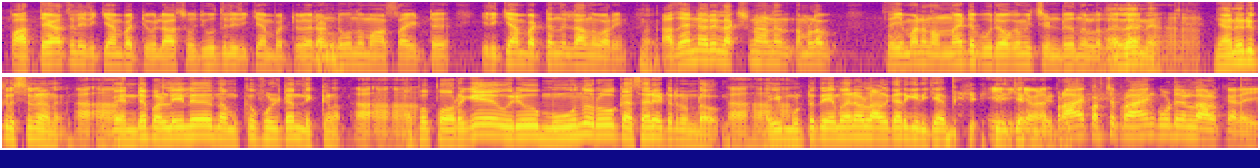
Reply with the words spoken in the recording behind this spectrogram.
അപ്പൊ അത്യാഹത്തിൽ ഇരിക്കാൻ പറ്റൂല സുജൂതിൽ ഇരിക്കാൻ പറ്റൂല രണ്ടു മൂന്ന് മാസമായിട്ട് ഇരിക്കാൻ പറ്റുന്നില്ല എന്ന് പറയും. അത് തന്നെ ഒരു ലക്ഷണമാണ് നമ്മളെ തേയ്മാനം നന്നായിട്ട് പുരോഗമിച്ചിട്ടുണ്ട് എന്നുള്ളത് അല്ലേ? തന്നെ. ഞാനൊരു ക്രിസ്ത്യനാണ്. അപ്പൊ എന്റെ പള്ളിയിൽ നമുക്ക് ഫുൾ ടൈം നിൽക്കണം. അപ്പൊ പുറകെ ഒരു മൂന്ന് റോ കസാര ഇട്ടിട്ടുണ്ടാവും. ഈ മുട്ട് തേയ്മാനമുള്ള ആൾക്കാർക്ക് ഇരിക്കാൻ വേണം. കുറച്ച് പ്രായം കൂടുതലുള്ള ആൾക്കാരായി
